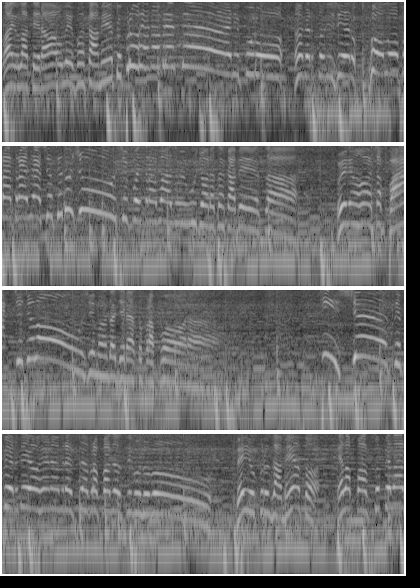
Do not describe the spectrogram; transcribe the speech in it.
Vai o lateral, levantamento pro Renan Bressan. Ele furou. Anderson ligeiro, rolou para trás. É a chance do chute. Foi travado o Jonathan cabeça. William Rocha bate de longe, manda direto para fora. Que chance perdeu o Renan Bressan para fazer o segundo gol. Veio o cruzamento, ela passou pela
